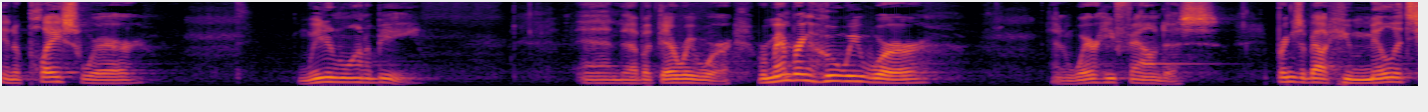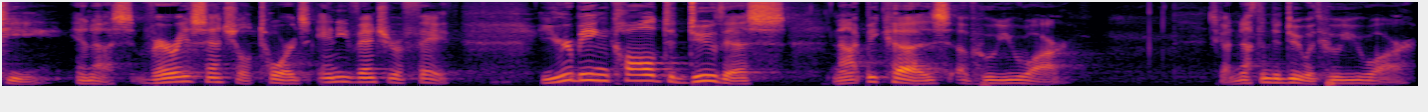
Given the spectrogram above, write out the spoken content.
in a place where we didn't want to be. And, uh, but there we were. Remembering who we were and where He found us brings about humility in us, very essential towards any venture of faith. You're being called to do this not because of who you are. It's got nothing to do with who you are.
